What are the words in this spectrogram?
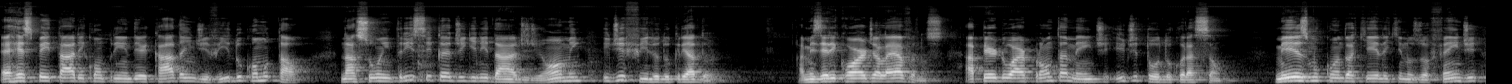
é respeitar e compreender cada indivíduo como tal na sua intrínseca dignidade de homem e de filho do Criador. A misericórdia leva-nos a perdoar prontamente e de todo o coração, mesmo quando aquele que nos ofende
